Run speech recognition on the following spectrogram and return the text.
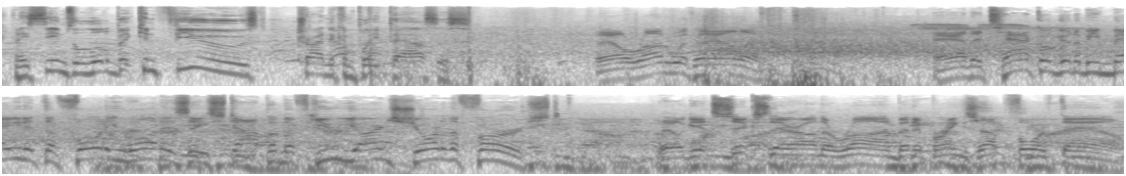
and he seems a little bit confused trying to complete passes. They'll run with Allen. And the tackle going to be made at the 41 as they stop him a few yards short of the first. They'll get six there on the run, but it brings up fourth down.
